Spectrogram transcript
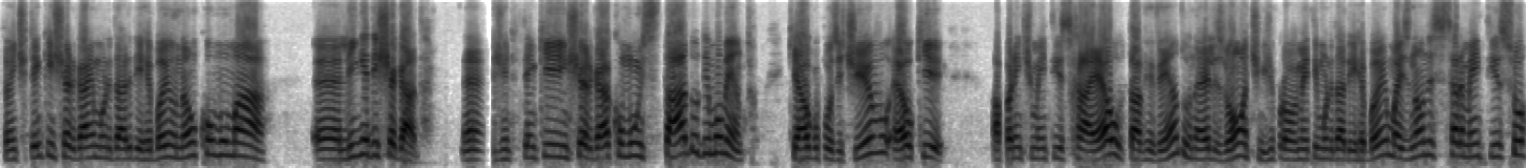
Então a gente tem que enxergar a imunidade de rebanho não como uma é, linha de chegada. Né? A gente tem que enxergar como um estado de momento, que é algo positivo, é o que aparentemente Israel está vivendo, né? Eles vão atingir provavelmente imunidade de rebanho, mas não necessariamente isso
